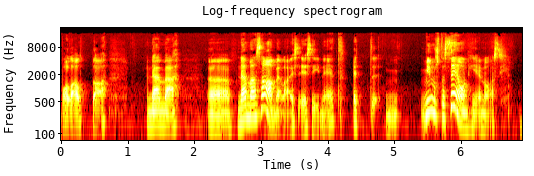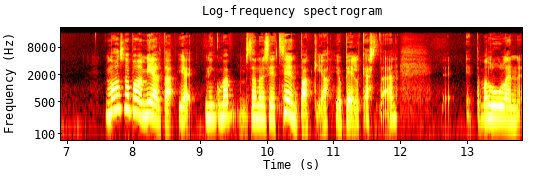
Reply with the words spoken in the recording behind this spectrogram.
palauttaa nämä, nämä saamelaisesineet. Että minusta se on hieno asia. Mä oon samaa mieltä ja niin kuin mä sanoisin, että sen takia jo pelkästään, että mä luulen,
